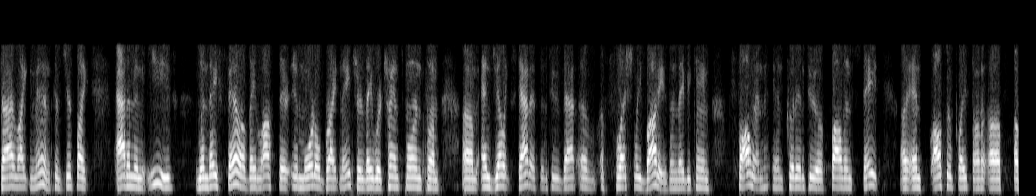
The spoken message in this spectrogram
die like men, because just like Adam and Eve, when they fell, they lost their immortal bright nature. They were transformed from um, angelic status into that of, of fleshly bodies, and they became fallen and put into a fallen state, uh, and also placed on a, a,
